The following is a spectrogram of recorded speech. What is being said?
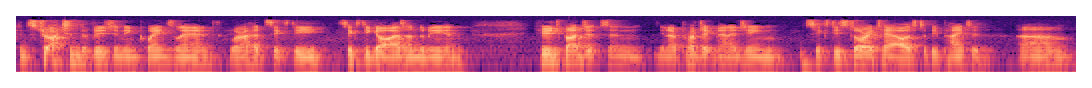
construction division in Queensland, where I had 60, 60 guys under me and huge budgets, and you know project managing 60 story towers to be painted. Um,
